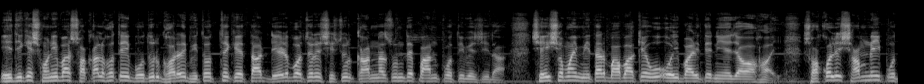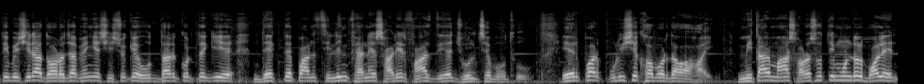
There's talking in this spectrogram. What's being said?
এদিকে শনিবার সকাল হতেই বধুর ঘরের ভিতর থেকে তার দেড় বছরের শিশুর কান্না শুনতে পান প্রতিবেশীরা। সেই সময় মিতার বাবাকেও ওই বাড়িতে নিয়ে যাওয়া হয়। সকলের সামনেই প্রতিবেশীরা দরজা ভেঙে শিশুকে উদ্ধার করতে গিয়ে দেখতে পান সিলিং ফ্যানে শাড়ির ফাঁস দিয়ে ঝুলছে বধূ। এরপর পুলিশে খবর দেওয়া হয়। মিতার মা সরস্বতী মণ্ডল বলেন,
